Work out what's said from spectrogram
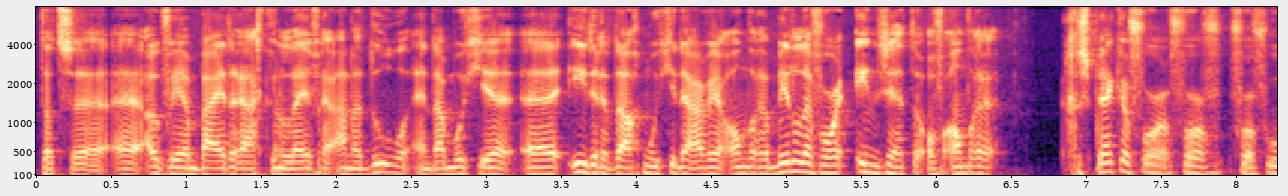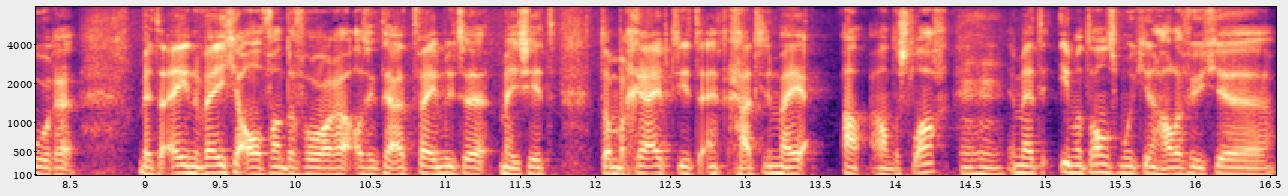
dat ze uh, ook weer een bijdrage kunnen leveren aan het doel. En daar moet je iedere dag moet je daar weer andere middelen voor inzetten of andere gesprekken voor, voor, voor voeren. Met de ene weet je al van tevoren, als ik daar twee minuten mee zit, dan begrijpt hij het en gaat hij ermee aan, aan de slag. Mhm. En met iemand anders moet je een half uurtje,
